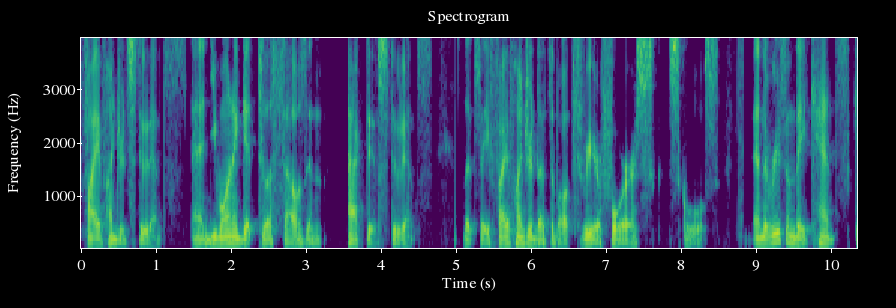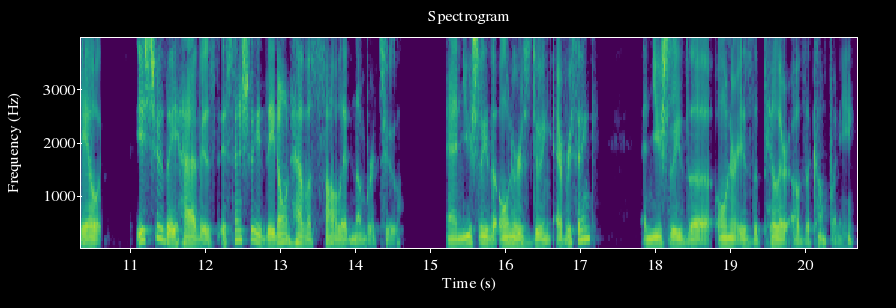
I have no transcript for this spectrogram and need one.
500 students, and you want to get to a thousand active students. Let's say 500, that's about three or four s- schools. And the reason they can't scale issue they have is essentially they don't have a solid number two. And usually the owner is doing everything. And usually the owner is the pillar of the company.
